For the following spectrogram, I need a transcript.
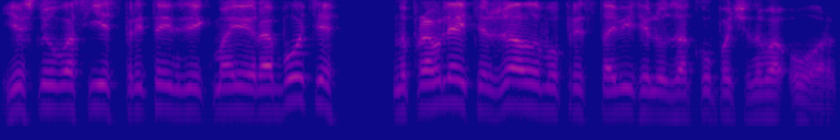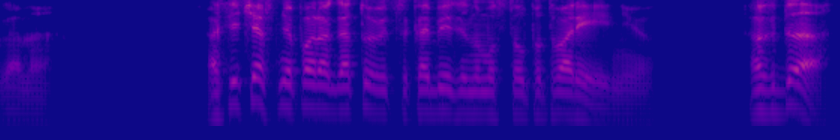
если у вас есть претензии к моей работе, направляйте жалобу представителю закупочного органа. А сейчас мне пора готовиться к обеденному столпотворению. Ах да,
